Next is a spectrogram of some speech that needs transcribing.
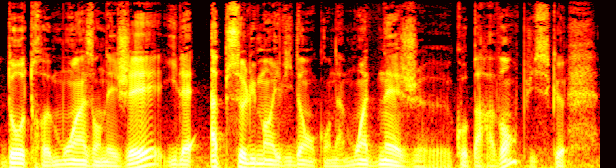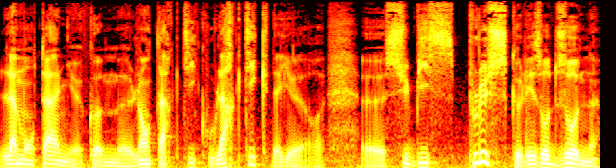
d'autres moins enneigés. Il est absolument évident qu'on a moins de neige euh, qu'auparavant, puisque la montagne, comme l'Antarctique ou l'Arctique d'ailleurs, euh, subissent plus que les autres zones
